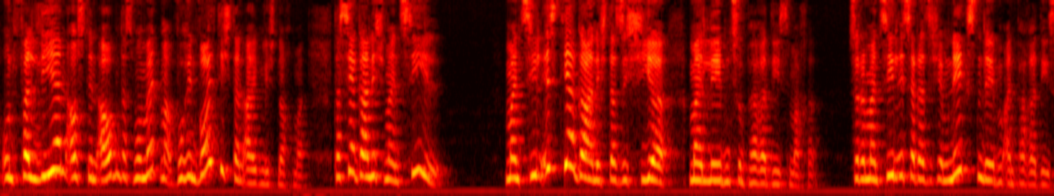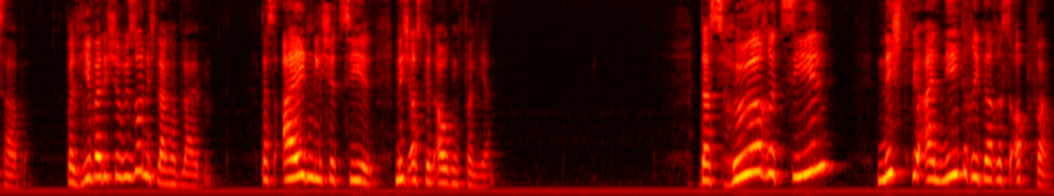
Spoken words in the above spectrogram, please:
und verlieren aus den Augen das Moment mal. Wohin wollte ich denn eigentlich nochmal? Das ist ja gar nicht mein Ziel. Mein Ziel ist ja gar nicht, dass ich hier mein Leben zum Paradies mache, sondern mein Ziel ist ja, dass ich im nächsten Leben ein Paradies habe. Weil hier werde ich sowieso nicht lange bleiben das eigentliche Ziel nicht aus den Augen verlieren. Das höhere Ziel nicht für ein niedrigeres Opfern.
